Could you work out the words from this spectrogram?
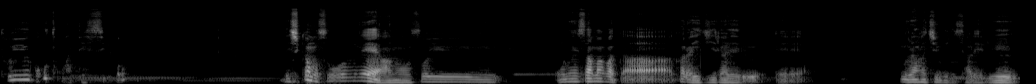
ということはですよ。で、しかもそうね、あの、そういうお姉様方からいじられる、えー、村八分にされる、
